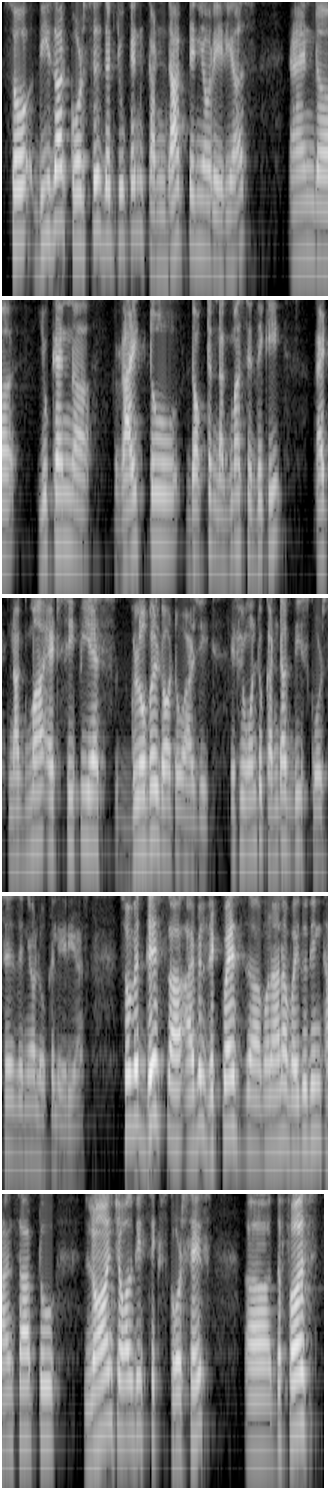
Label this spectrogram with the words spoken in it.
So these are courses that you can conduct in your areas, and uh, you can uh, write to Dr. Nagma Siddiqui at nagma@cpsglobal.org if you want to conduct these courses in your local areas. So with this, uh, I will request Maulana Wahiduddin Khan Sahab to launch all these 6 courses. The first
